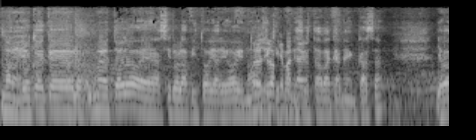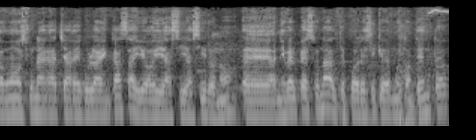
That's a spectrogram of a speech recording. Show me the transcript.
Bueno, yo creo que lo primero de todo ha sido la victoria de hoy, ¿no? El equipo necesitaba ganar en casa. Llevamos una racha regular en casa y hoy así ha sido, ¿no? Eh, a nivel personal te puedo decir que muy contento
